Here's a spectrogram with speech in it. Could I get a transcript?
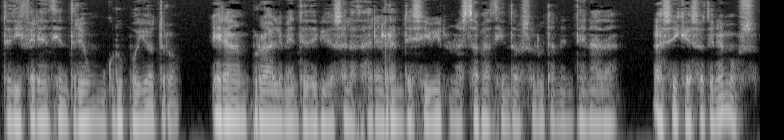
de diferencia entre un grupo y otro, eran probablemente debidos al azar. El remdesivir no estaba haciendo absolutamente nada. Así que eso tenemos.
